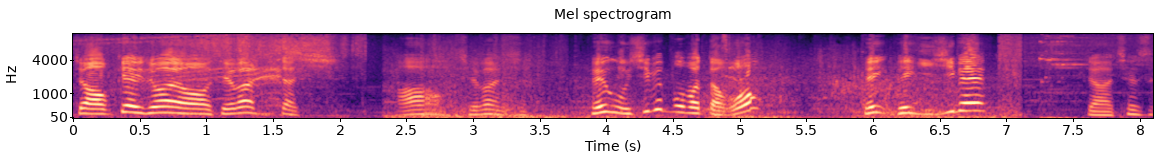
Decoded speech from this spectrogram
자, 오케이, 좋아요. 제발, 진짜, 씨. 아, 제발, 진짜. 150에 뽑았다고? 100, 120에? 자, 체스,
